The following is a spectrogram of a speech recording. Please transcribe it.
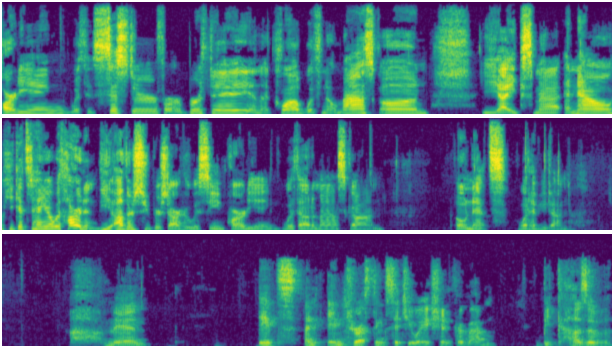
partying with his sister for her birthday in a club with no mask on. Yikes, Matt. And now he gets to hang out with Harden, the other superstar who was seen partying without a mask on. Oh, Nets, what have you done? man, it's an interesting situation for them because of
